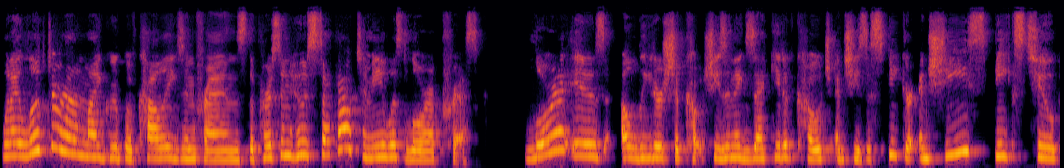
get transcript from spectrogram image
when i looked around my group of colleagues and friends the person who stuck out to me was laura prisc Laura is a leadership coach. She's an executive coach and she's a speaker, and she speaks to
